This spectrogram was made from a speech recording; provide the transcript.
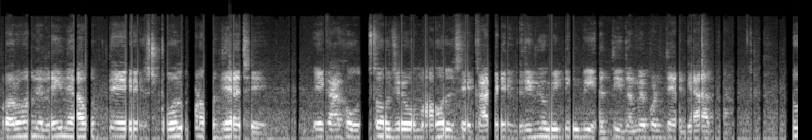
પર્વને લઈને આ વખતે સ્ટોલ પણ વધ્યા છે. એક આખો ઉત્સવ જેવો માહોલ છે. કાલે રિવ્યુ મીટિંગ બી હતી. તમે પણ ત્યાં ગયા હતા. તો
